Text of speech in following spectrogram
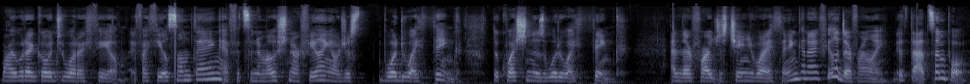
why would I go into what I feel? If I feel something, if it's an emotion or feeling, I'll just, what do I think? The question is, what do I think? And therefore, I just change what I think and I feel differently. It's that simple.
